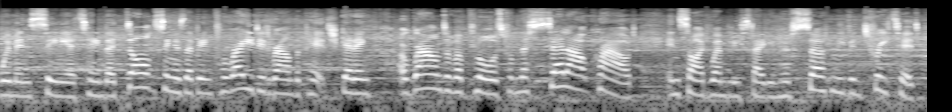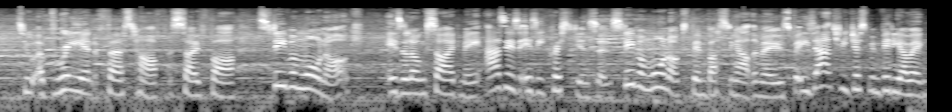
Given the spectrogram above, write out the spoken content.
women's senior team. They're dancing as they're being paraded around the pitch, getting a round of applause from the sellout crowd inside Wembley Stadium, who have certainly been treated to a brilliant first half so far. Stephen Warnock is alongside me, as is Izzy Christiansen. Stephen Warnock's been busting out the moves, but he's actually just been videoing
